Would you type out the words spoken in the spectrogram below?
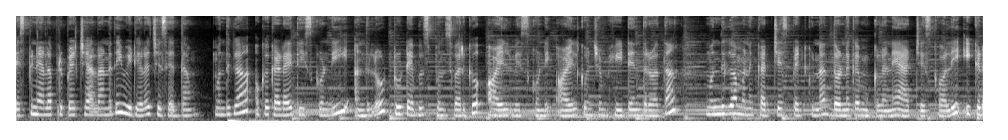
రెసిపీని ఎలా ప్రిపేర్ చేయాలన్నది వీడియోలో చూసేద్దాం. ముందుగా ఒక కడాయి తీసుకోండి. అందులో టూ టేబుల్ స్పూన్స్ వరకు ఆయిల్ వేసుకోండి. ఆయిల్ కొంచెం హీట్ అయిన తర్వాత ముందుగా మనం కట్ చేసి పెట్టుకున్న దొండకాయ ముక్కలనే యాడ్ చేసుకోవాలి. ఇక్కడ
